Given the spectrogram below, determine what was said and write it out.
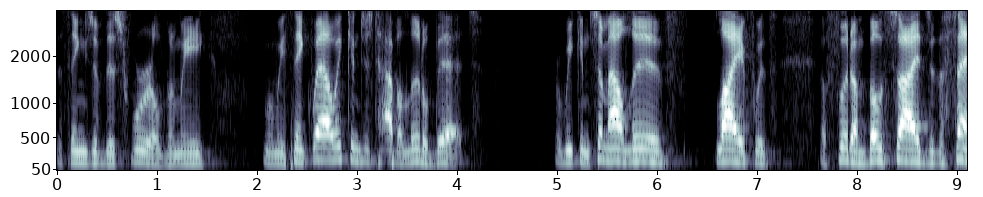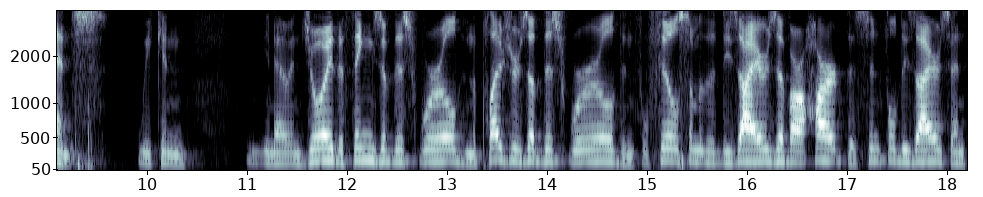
the things of this world, when we, when we think, well, we can just have a little bit, or we can somehow live life with a foot on both sides of the fence. We can, you know, enjoy the things of this world and the pleasures of this world and fulfill some of the desires of our heart, the sinful desires. And,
